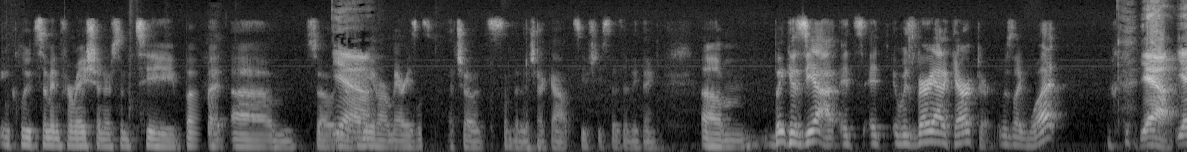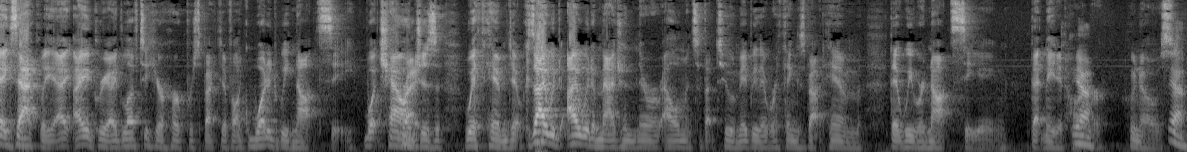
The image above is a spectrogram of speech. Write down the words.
include some information or some tea. But, but um, so yeah, Yeah. if any of our Marys listen to that show, it's something to check out. See if she says anything. Um, because yeah, it's it, it was very out of character. It was like what? Yeah, yeah, exactly. I, I agree. I'd love to hear her perspective. Like, what did we not see? What challenges with him? Because I would, I would imagine there were elements of that too. Maybe there were things about him that we were not seeing that made it Yeah. harder. Who knows? Yeah.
